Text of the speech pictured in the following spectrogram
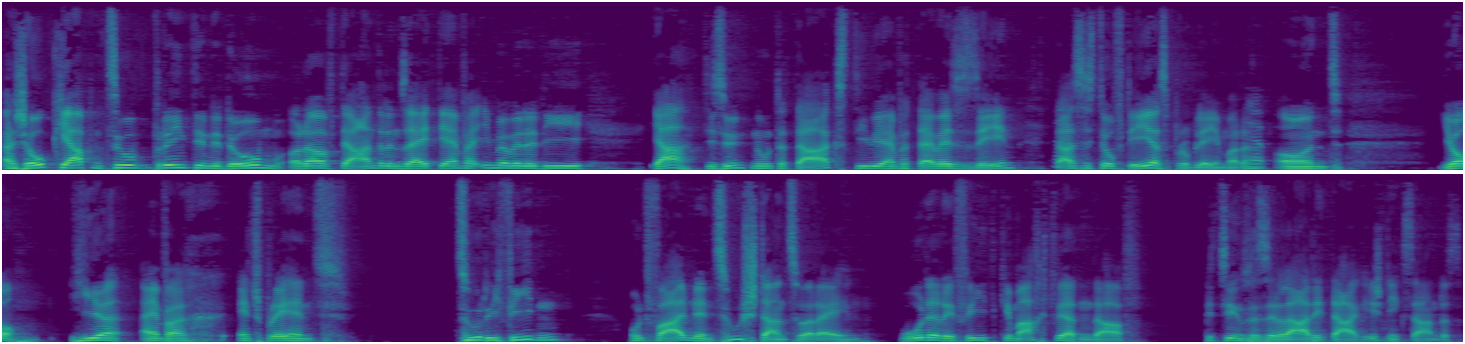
ein Schoki ab und zu bringt ihn nicht um, oder? Auf der anderen Seite einfach immer wieder die, ja, die Sünden untertags, die wir einfach teilweise sehen. Das ist oft eher das Problem, oder? Ja. Und ja, hier einfach entsprechend zu refeeden und vor allem den Zustand zu erreichen, wo der Refeed gemacht werden darf, beziehungsweise Ladetag, ist nichts anderes.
